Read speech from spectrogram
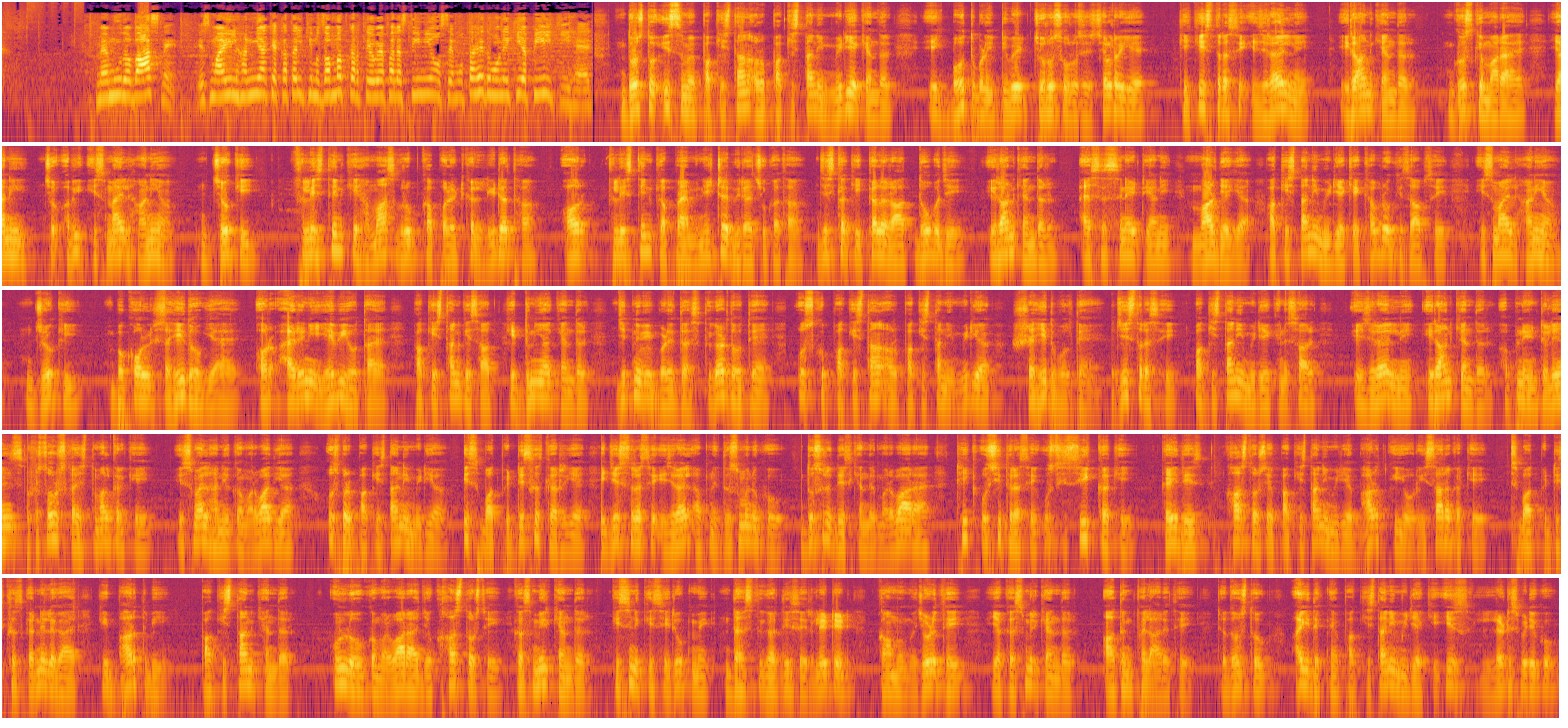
महमूद अब्बास ने इस्माइल हनिया के कत्ल की मजम्मत करते हुए फलस्तीनियों से मुतहद होने की अपील की है। दोस्तों, इस समय पाकिस्तान और पाकिस्तानी मीडिया के अंदर एक बहुत बड़ी डिबेट जोरों शोरों से चल रही है कि किस तरह से इसराइल ने ईरान के अंदर घुस के मारा है। यानी जो अभी इस्माइल हानिया, जो कि फ़िलिस्तीन के हमास ग्रुप का पॉलिटिकल लीडर था और फ़िलिस्तीन का प्राइम मिनिस्टर भी रह चुका था, जिसका कि कल रात दो बजे ईरान के अंदर एसेसिनेट यानी मार दिया गया। पाकिस्तानी मीडिया के खबरों के हिसाब से इस्माइल हानिया, जो कि बकौल शहीद हो गया है, और आयरनी यह भी होता है पाकिस्तान के साथ कि दुनिया के अंदर जितने भी बड़े दहशतगर्द होते हैं, उसको पाकिस्तान और पाकिस्तानी मीडिया शहीद बोलते हैं। जिस तरह से पाकिस्तानी मीडिया के अनुसार इसराइल ने ईरान के अंदर अपने इंटेलिजेंस रिसोर्स का इस्तेमाल करके इस्माइल हनी को मरवा दिया। उस पर पाकिस्तानी मीडिया इस बात पर डिस्कस कर रही है कि जिस तरह से इसराइल अपने दुश्मनों को दूसरे देश के अंदर मरवा रहा है, ठीक उसी तरह से उसी सीख करके कई देश, खासतौर से पाकिस्तानी मीडिया भारत की ओर इशारा करके इस बात पर डिस्कस करने लगा है कि भारत भी पाकिस्तान के अंदर उन लोगों को मरवा रहा है जो खासतौर से कश्मीर के अंदर किसी न किसी रूप में दहशतगर्दी से रिलेटेड कामों में जुड़े थे या कश्मीर के अंदर आतंक फैला रहे थे। तो दोस्तों, आइए देखते हैं पाकिस्तानी मीडिया की इस लेटेस्ट वीडियो को।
